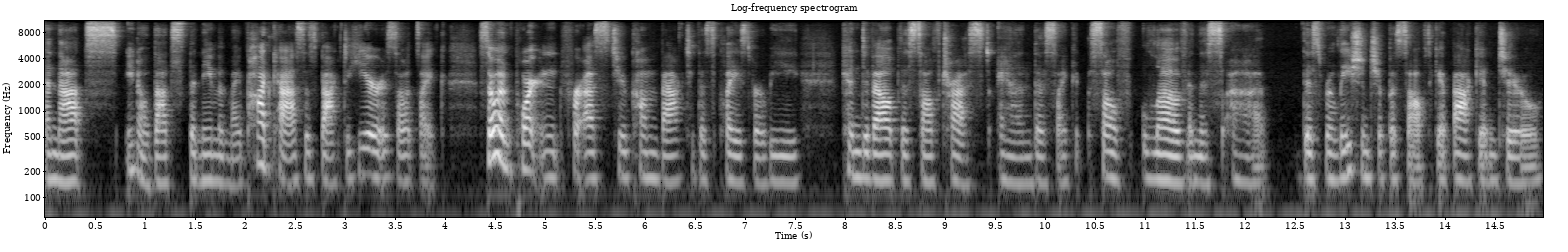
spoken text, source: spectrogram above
and that's you know that's the name of my podcast is back to here so it's like so important for us to come back to this place where we can develop this self-trust and this like self-love and this uh this relationship with self to get back into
